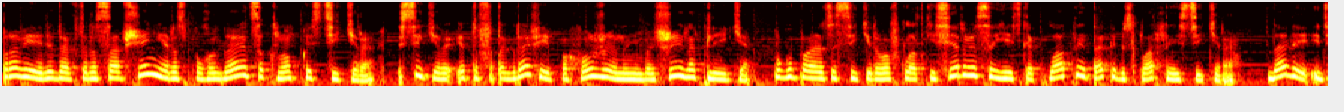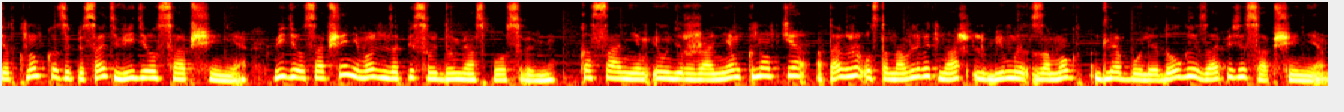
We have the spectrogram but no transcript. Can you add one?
Правее редактора сообщений располагается кнопка стикера. Стикеры – это фотографии, похожие на небольшие наклейки. Покупаются стикеры во вкладке сервиса, есть как платные, так и бесплатные стикеры. Далее идет кнопка «Записать видеосообщение». Видеосообщение можно записывать двумя способами. Касанием и удержанием кнопки, а также устанавливать наш любимый замок для более долгой записи сообщения.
